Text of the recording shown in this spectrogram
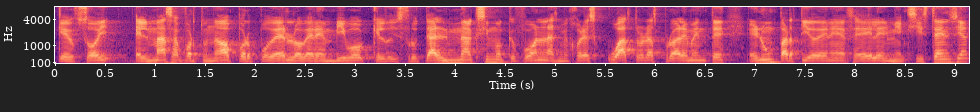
que soy el más afortunado por poderlo ver en vivo, que lo disfruté al máximo, que fueron las mejores cuatro horas probablemente en un partido de NFL en mi existencia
